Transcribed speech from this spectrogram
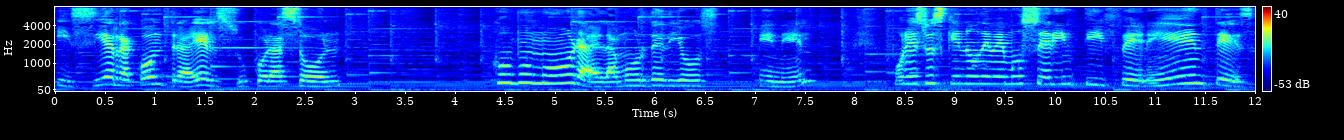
y cierra contra él su corazón, ¿cómo mora el amor de Dios en él. Por eso es que no debemos ser indiferentes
